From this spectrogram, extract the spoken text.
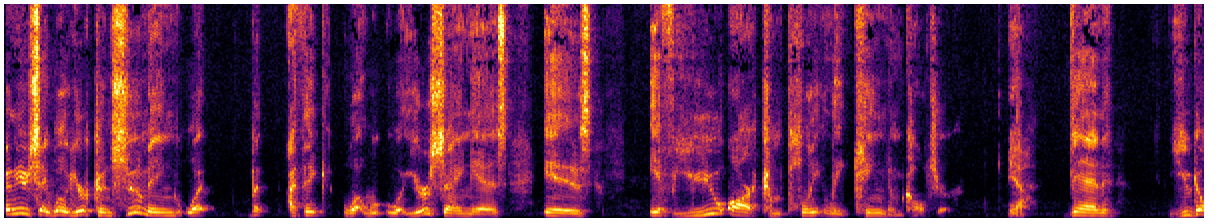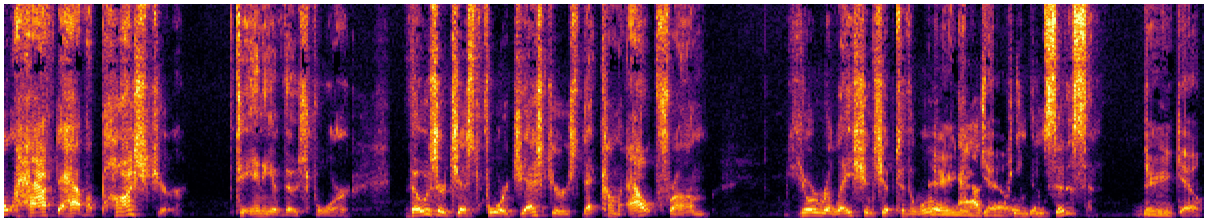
And you say, well, you're consuming what, but I think what what you're saying is is if you are completely kingdom culture, yeah, then you don't have to have a posture to any of those four. Those are just four gestures that come out from your relationship to the world as go. a kingdom citizen. There you go.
